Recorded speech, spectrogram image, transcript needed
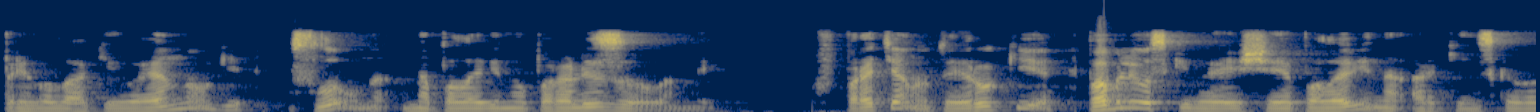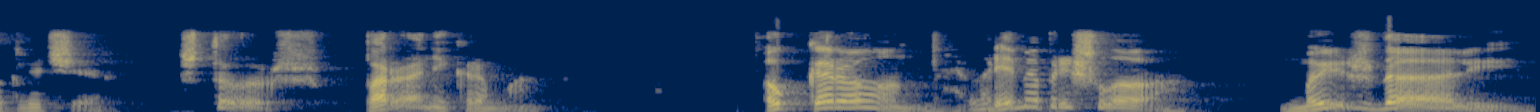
приволакивая ноги, словно наполовину парализованный. В протянутой руке поблескивающая половина аркинского ключа. Что ж, пора некромант. «Оккарон, время пришло! Мы ждали!»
